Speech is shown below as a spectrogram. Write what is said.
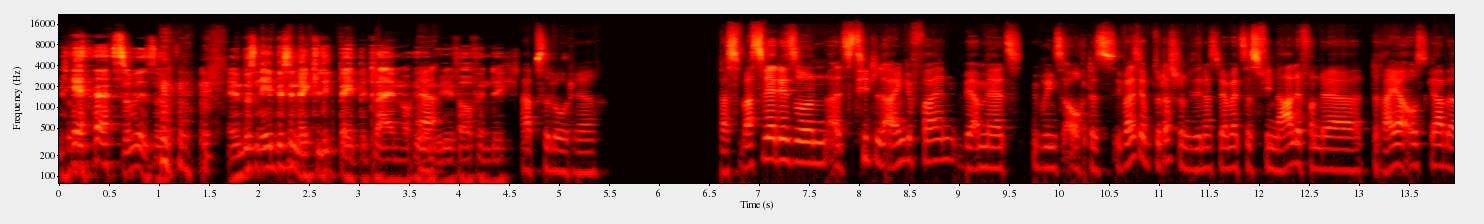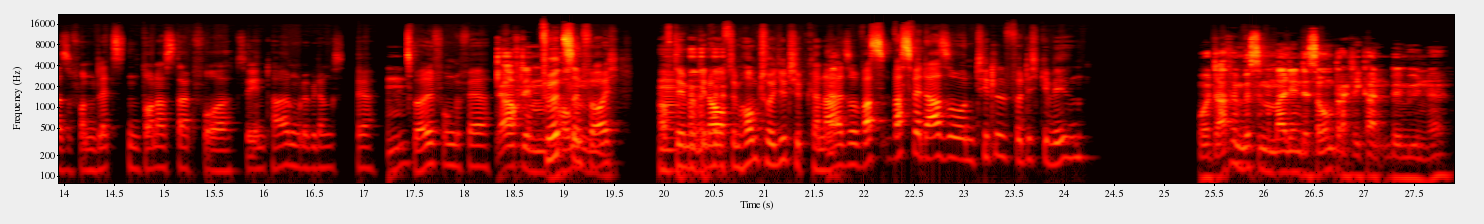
Ja, sowieso. wir müssen eh ein bisschen mehr Clickbait betreiben, auch hier ja. im ÖDV, finde ich. Absolut, ja. Was, was wäre dir so als Titel eingefallen? Wir haben ja jetzt übrigens auch das, ich weiß nicht, ob du das schon gesehen hast, wir haben jetzt das Finale von der Dreier-Ausgabe, also von letzten Donnerstag vor zehn Tagen oder wie lange ist es her? Hm? Zwölf ungefähr. Ja, auf dem 14 Home für euch. Auf dem, genau, auf dem Home Tour YouTube-Kanal. Ja. So, was was wäre da so ein Titel für dich gewesen? Boah, dafür müssen wir mal den The Zone-Praktikanten bemühen, ne?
